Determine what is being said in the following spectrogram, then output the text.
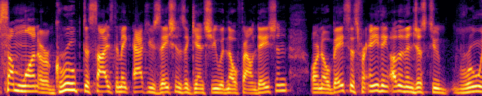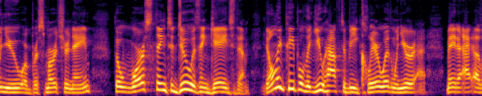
someone or a group decides to make accusations against you with no foundation or no basis for anything other than just to ruin you or besmirch your name, the worst thing to do is engage them. The only people that you have to be clear with when you're made a, a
